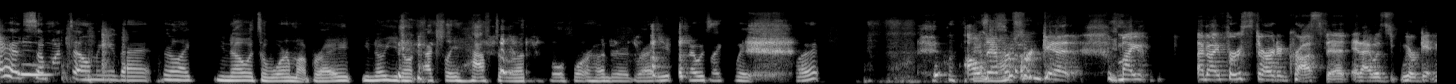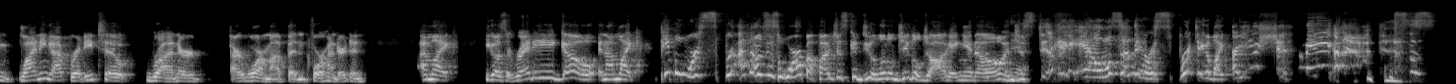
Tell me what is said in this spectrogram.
I had someone tell me that they're like, you know, it's a warm up, right? You know, you don't actually have to run the full 400, right? And I was like, wait, what? I'll never forget my and I first started CrossFit and I was we were getting lining up ready to run or our warm up and 400 and I'm like he goes ready go and I'm like people were spr- I thought it was just a warm up I was just gonna do a little jiggle jogging you know and yeah. just and all of a sudden they were sprinting I'm like are you shitting me this is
